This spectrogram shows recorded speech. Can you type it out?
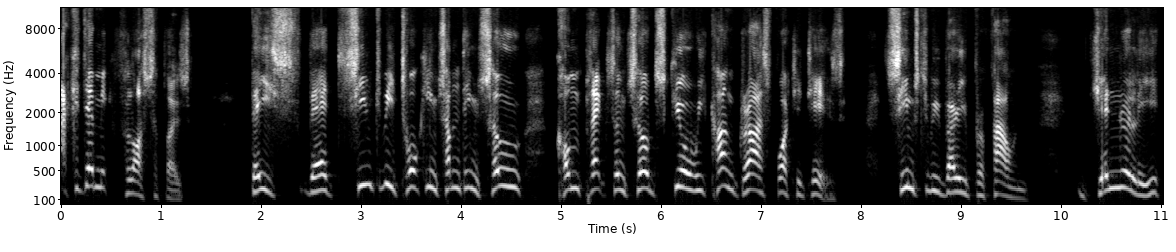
academic philosophers they they seem to be talking something so complex and so obscure we can't grasp what it is. Seems to be very profound. Generally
